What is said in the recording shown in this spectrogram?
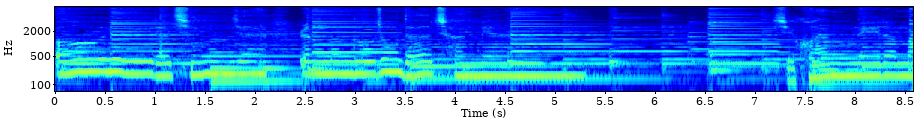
偶遇的情节，人们口中的缠绵。喜欢你的马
